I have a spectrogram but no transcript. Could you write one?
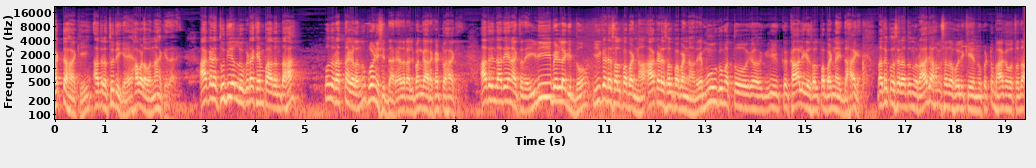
ಕಟ್ಟು ಹಾಕಿ ಅದರ ತುದಿಗೆ ಹವಳವನ್ನು ಹಾಕಿದ್ದಾರೆ. ಆ ಕಡೆ ತುದಿಯಲ್ಲೂ ಕೂಡ ಕೆಂಪಾದಂತಹ ಒಂದು ರತ್ನಗಳನ್ನು ಪೋಣಿಸಿದ್ದಾರೆ, ಅದರಲ್ಲಿ ಬಂಗಾರ ಕಟ್ಟು ಹಾಕಿ. ಆದ್ದರಿಂದ ಅದೇನಾಗ್ತದೆ? ಇಡೀ ಬೆಳ್ಳಗಿದ್ದು ಈ ಕಡೆ ಸ್ವಲ್ಪ ಬಣ್ಣ, ಆ ಕಡೆ ಸ್ವಲ್ಪ ಬಣ್ಣ ಅಂದರೆ ಮೂಗು ಮತ್ತು ಈ ಕಾಲಿಗೆ ಸ್ವಲ್ಪ ಬಣ್ಣ ಇದ್ದ ಹಾಗೆ. ಅದಕ್ಕೋಸ್ಕರ ಅದನ್ನು ರಾಜಹಂಸದ ಹೋಲಿಕೆಯನ್ನು ಕೊಟ್ಟು ಭಾಗವತದ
